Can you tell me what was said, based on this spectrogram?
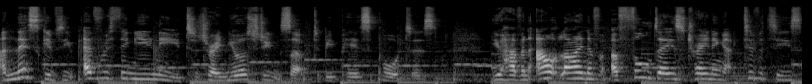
and this gives you everything you need to train your students up to be peer supporters. You have an outline of a full day's training activities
